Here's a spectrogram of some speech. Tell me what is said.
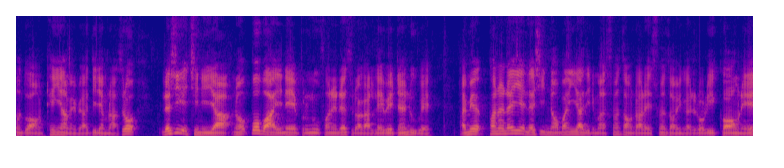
မသွားအောင်ထိန်းရမယ်ဗျာသိတယ်မလားဆိုတော့လက်ရှိအခြေအနေကနော်ပေါ့ပါရင်နဲ့ဘရူနိုဖာနယ်ဒက်ဆိုတာက level တန်းတူပဲ ။အမြဲဖာနန်ဒက်ရဲ့လက်ရှိနောက်ပိုင်းရာသီတွေမှာဆွမ်းဆောင်ထားတဲ့ဆွမ်းဆောင်ရည်ကတော်တော်လေးကောင်းတယ်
